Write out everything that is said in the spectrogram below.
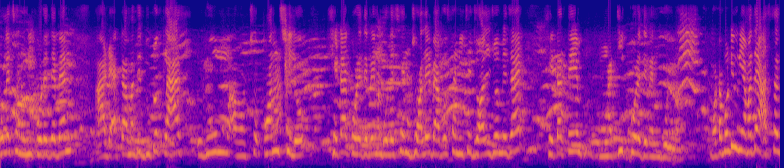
বলেছেন উনি করে দেবেন। আর একটা আমাদের দুটো ক্লাস রুম কম ছিল সেটা করে দেবেন বলেছেন। জলের ব্যবস্থা নিচে জল জমে যায় সেটাতে ঠিক করে দেবেন বললেন। মোটামুটি উনি আমাদের আশ্বাস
